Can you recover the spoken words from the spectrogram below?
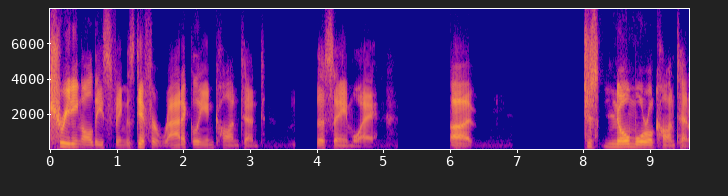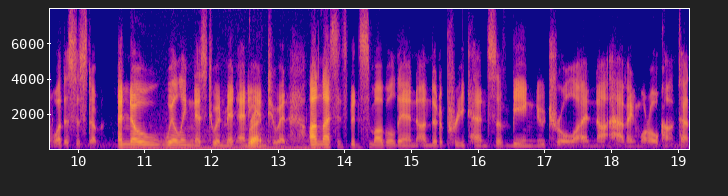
treating all these things differ radically in content the same way. Uh just no moral content with the system and no willingness to admit any Right. into it unless it's been smuggled in under the pretense of being neutral and not having moral content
